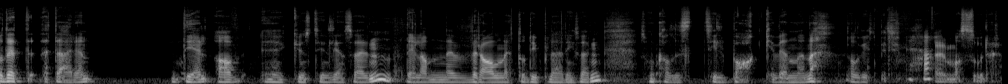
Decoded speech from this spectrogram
Og dette, dette er en del av eh, kunstig intelligens-verden, del av nevral nett- og dyplæringsverden, som kalles tilbakevendende algoritmer. Jaha. Det er masse ord her.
